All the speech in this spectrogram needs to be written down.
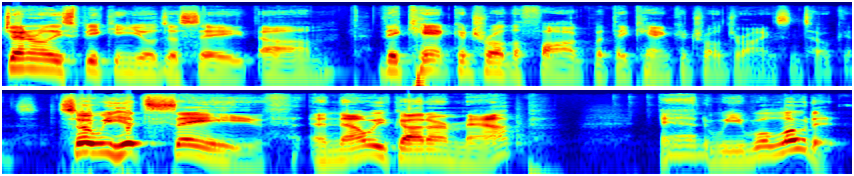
Generally speaking, you'll just say um, they can't control the fog, but they can control drawings and tokens. So we hit save, and now we've got our map, and we will load it.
